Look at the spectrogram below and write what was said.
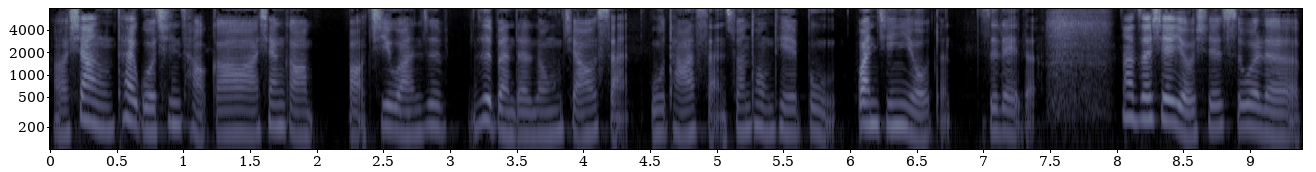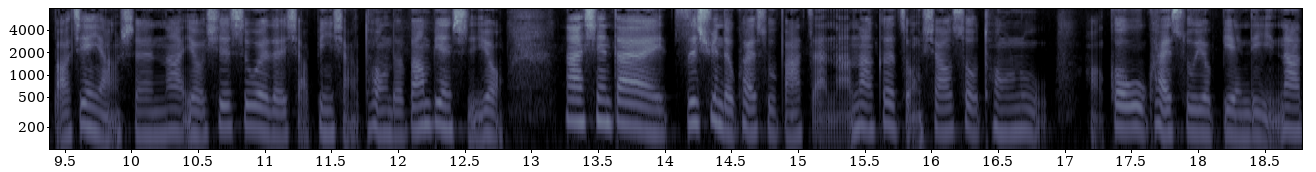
呃，像泰国青草膏啊、香港。保济丸、日日本的龙角散、无塔散、酸痛贴布、万金油等之类的，那这些有些是为了保健养生，那有些是为了小病小痛的方便使用。那现代资讯的快速发展啊，那各种销售通路好，购物快速又便利，那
